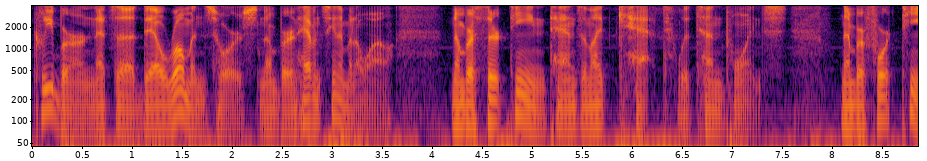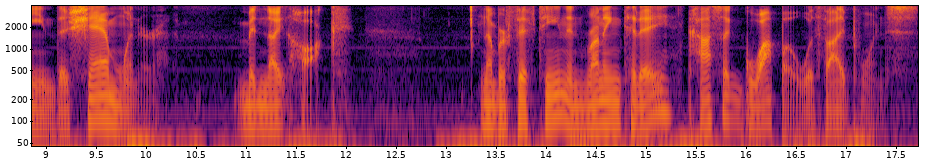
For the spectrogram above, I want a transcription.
Cleburne, that's a Dale Romans horse. Number, and haven't seen him in a while. Number 13, Tanzanite Cat with 10 points. Number 14, the Sham winner, Midnight Hawk. Number 15, and running today, Casa Guapo with 5 points.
